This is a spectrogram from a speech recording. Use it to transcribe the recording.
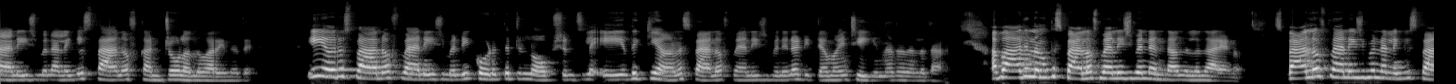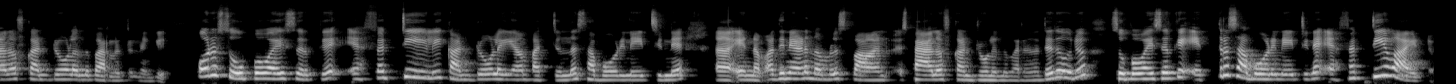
മാനേജ്മെന്റ് അല്ലെങ്കിൽ സ്പാൻ ഓഫ് കൺട്രോൾ എന്ന് പറയുന്നത്. ഈ ഒരു സ്പാൻ ഓഫ് മാനേജ്മെന്റ് ഈ കൊടുത്തിട്ടുള്ള ഓപ്ഷൻസിൽ ഏതൊക്കെയാണ് സ്പാൻ ഓഫ് മാനേജ്മെന്റിനെ ഡിറ്റർമൈൻ ചെയ്യുന്നത് എന്നുള്ളതാണ്. അപ്പൊ ആദ്യം നമുക്ക് സ്പാൻ ഓഫ് മാനേജ്മെന്റ് എന്താന്നുള്ളത് അറിയണം. സ്പാൻ ഓഫ് മാനേജ്മെന്റ് അല്ലെങ്കിൽ സ്പാൻ ഓഫ് കൺട്രോൾ എന്ന് പറഞ്ഞിട്ടുണ്ടെങ്കിൽ ഒരു സൂപ്പർവൈസർക്ക് എഫക്റ്റീവ്ലി കൺട്രോൾ ചെയ്യാൻ പറ്റുന്ന സബോർഡിനേറ്റ്സിന്റെ എണ്ണം. അതിനെയാണ് നമ്മൾ സ്പാൻ സ്പാൻ ഓഫ് കൺട്രോൾ എന്ന് പറയുന്നത്. അതായത് ഒരു സൂപ്പർവൈസർക്ക് എത്ര സബോർഡിനേറ്റിനെ എഫക്റ്റീവായിട്ട്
